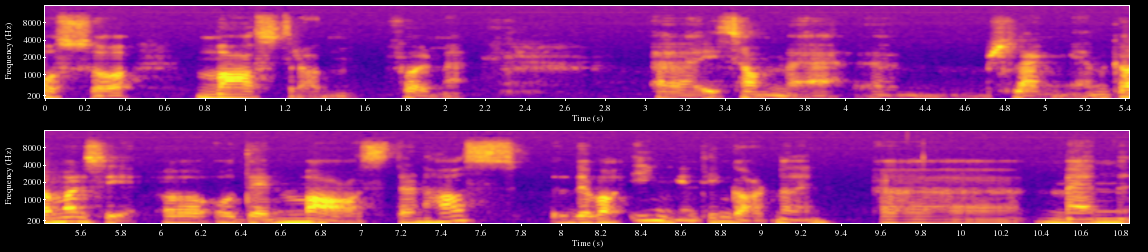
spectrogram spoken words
også mastra den for meg. I samme slengen, kan man si. Og, den masteren hans Det var ingenting galt med den. men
